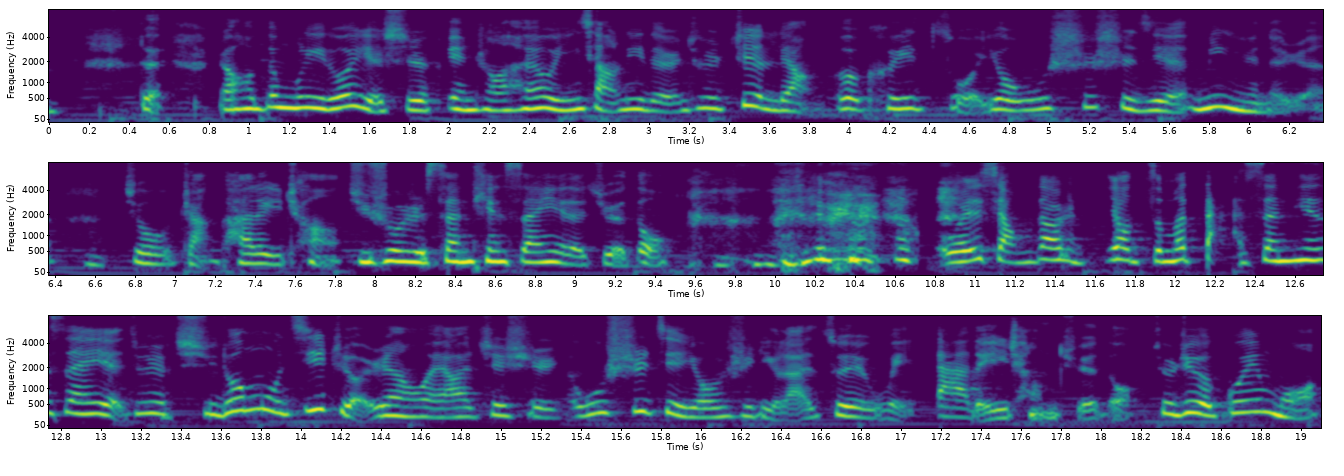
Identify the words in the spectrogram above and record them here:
对，然后邓布利多也是变成了很有影响力的人，就是这两个可以左右巫师世界命运的人，就展开了一场据说是三天三夜的决斗。就是我也想不到要怎么打三天三夜，就是许多目击者认为啊，这是巫师界有史以来最伟大的一场决斗，就这个规模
